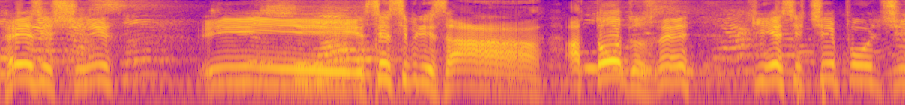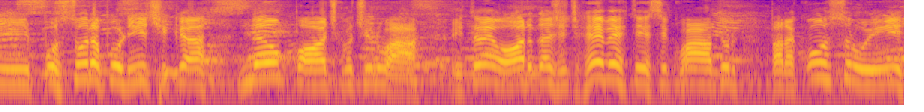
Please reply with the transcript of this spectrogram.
resistir e sensibilizar a todos, né, que esse tipo de postura política não pode continuar. Então é hora da gente reverter esse quadro para construir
